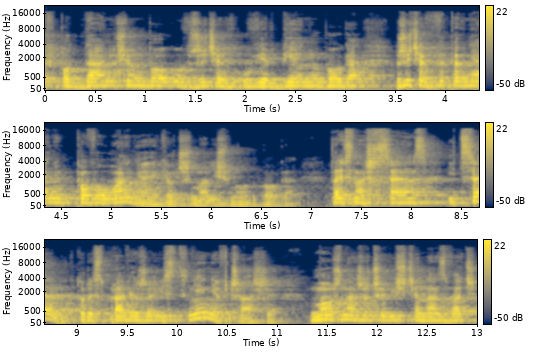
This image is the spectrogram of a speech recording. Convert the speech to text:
w poddaniu się Bogu, życie w uwielbieniu Boga, życie w wypełnianiu powołania, jakie otrzymaliśmy od Boga. To jest nasz sens i cel, który sprawia, że istnienie w czasie można rzeczywiście nazwać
